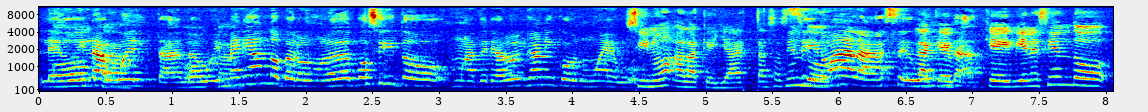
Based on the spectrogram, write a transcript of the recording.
Le doy la vuelta, la voy meneando, pero no le deposito material orgánico nuevo. Sino a la que ya estás haciendo. Sino a la segunda. La que, viene siendo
